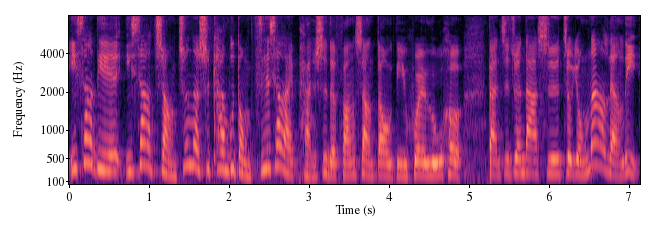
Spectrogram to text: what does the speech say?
一下跌一下涨，真的是看不懂接下来盘势的方向到底会如何。但至尊大师就用那两力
